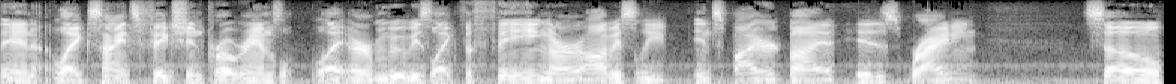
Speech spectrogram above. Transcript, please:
and like science fiction programs, like or movies like The Thing, are obviously inspired by his writing. So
